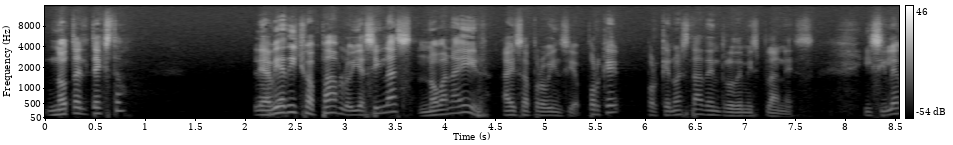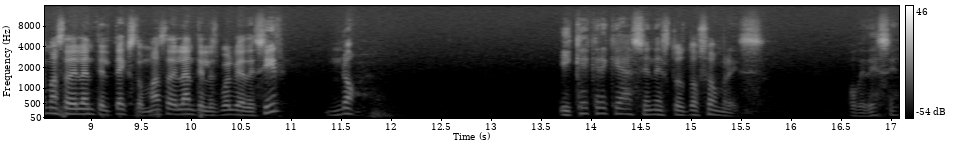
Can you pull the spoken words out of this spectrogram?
¿Nota el texto? Le había dicho a Pablo y a Silas, no van a ir a esa provincia. ¿Por qué? Porque no está dentro de mis planes. Y si lee más adelante el texto, más adelante les vuelve a decir, no. ¿Y qué cree que hacen estos dos hombres? Obedecen.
